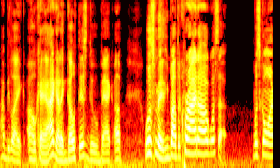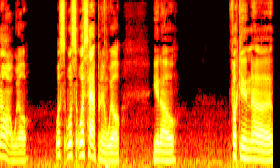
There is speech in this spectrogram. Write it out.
I'd be like, "Okay, I gotta goat this dude back up." Will Smith, you about to cry, dog? What's up? What's going on, Will? What's what's what's happening, Will? You know, fucking uh,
